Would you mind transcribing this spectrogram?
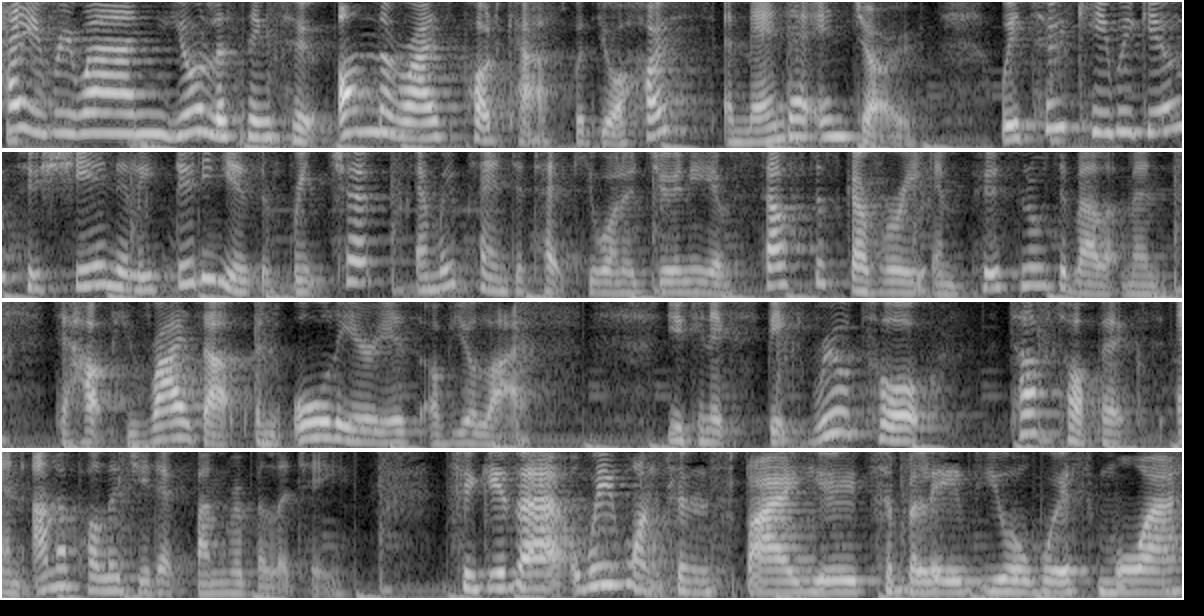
Hey everyone, you're listening to On the Rise podcast with your hosts Amanda and Jo. We're two Kiwi girls who share nearly 30 years of friendship, and we plan to take you on a journey of self discovery and personal development to help you rise up in all areas of your life. You can expect real talk, tough topics, and unapologetic vulnerability. Together, we want to inspire you to believe you are worth more,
